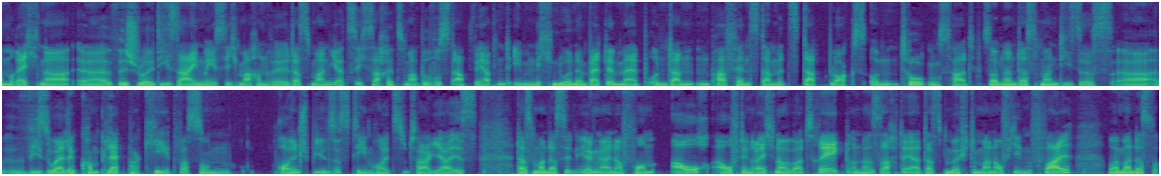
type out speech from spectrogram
am Rechner äh, Visual Design mäßig machen will, dass man jetzt, ich sage jetzt mal bewusst abwertend, eben nicht nur eine Battle Map und dann ein paar Fenster mit Stat-Blocks und Tokens hat, sondern dass man dieses äh, visuelle Komplettpaket, was so ein Rollenspielsystem heutzutage ja ist, dass man das in irgendeiner Form auch auf den Rechner überträgt. Und da sagte er, das möchte man auf jeden Fall, weil man das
